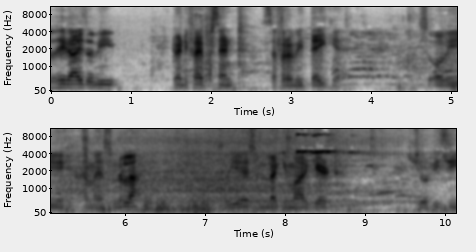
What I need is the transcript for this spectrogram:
सो है गाइस अभी 25 परसेंट सफ़र अभी तय किया है। सो so, अभी हम सुंडला सो ये है सुंडला की मार्केट छोटी सी।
